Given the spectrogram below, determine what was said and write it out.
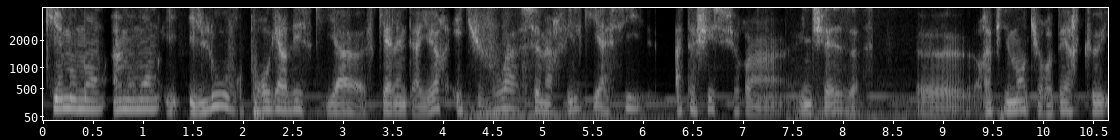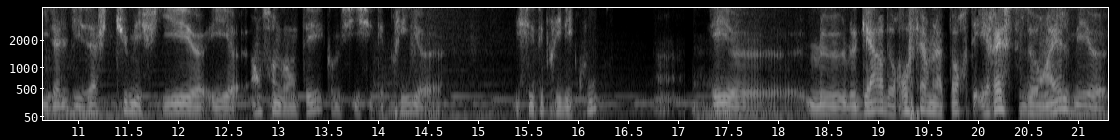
qui un moment un moment il, l'ouvre pour regarder ce qu'il y a ce qu'il y a à l'intérieur et tu vois Summerfield qui est assis attaché sur un- une chaise euh, rapidement, tu repères qu'il a le visage tuméfié euh, et euh, ensanglanté, comme s'il s'était pris, s'était pris des coups. Et euh, le, le garde referme la porte et reste devant elle, mais euh,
